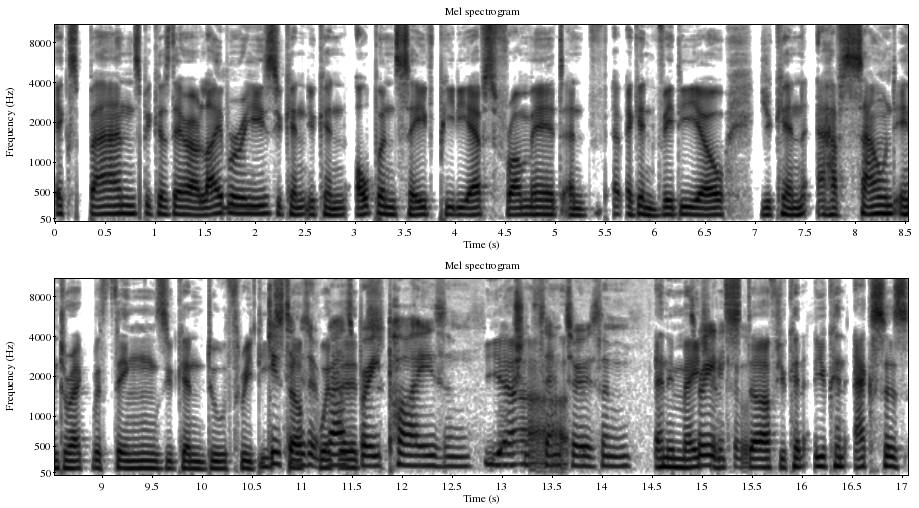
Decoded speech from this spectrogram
expands because there are libraries. You can you can open save pdfs from it. And again video. You can have sound interact with things. You can do 3d do stuff things with with Raspberry it Pis and motion sensors and animation really cool. stuff. You can you can access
